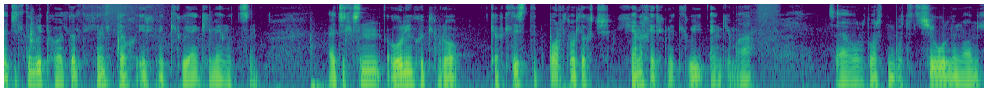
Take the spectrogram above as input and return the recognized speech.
ажилтнгүй тохиолдолд хяналт тавих эрх мэдэлгүй анги хэмээн утсан. Ажилч нь өөрийн хөдөлмөрөө капиталистэд борлуулагч хянах эрх мэдэлгүй анги юм аа. За 3 дугаарт нь бүтц шиг үүргийн онол.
